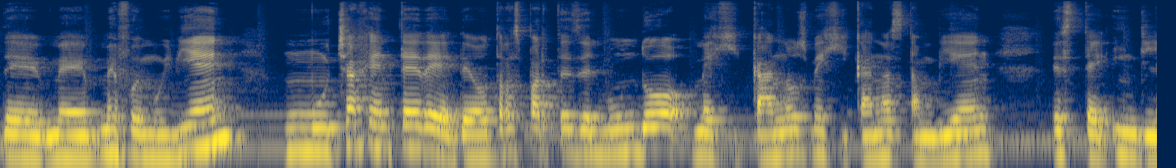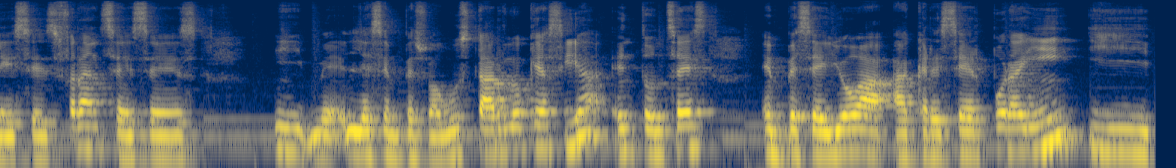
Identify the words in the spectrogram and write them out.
me, me, fue muy bien. Mucha gente de, de, otras partes del mundo, mexicanos, mexicanas también, este, ingleses, franceses, y les empezó a gustar lo que hacía. Entonces, empecé yo a, crecer por ahí y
